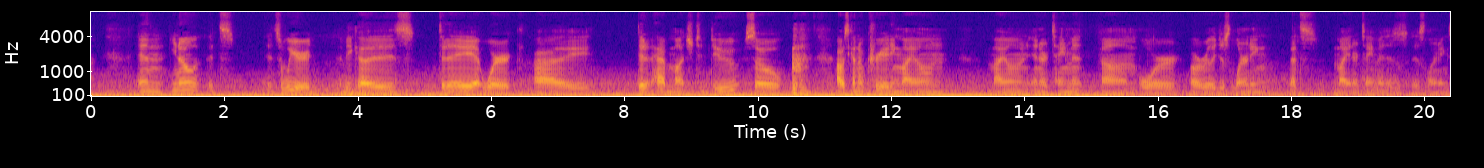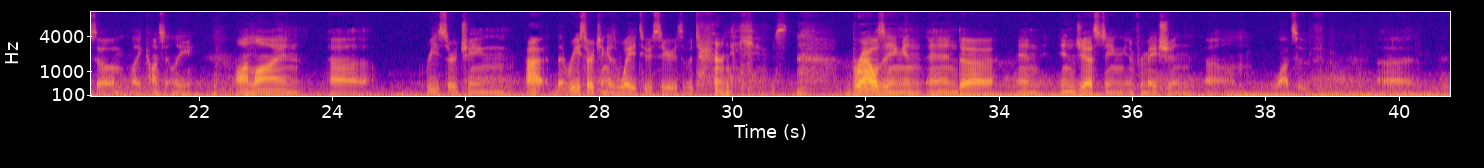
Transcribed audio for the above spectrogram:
and you know it's it's weird because today at work I didn't have much to do, so I was kind of creating my own my own entertainment um, or or really just learning. That's my entertainment is is learning. So I'm like constantly online uh, researching. Ah, that researching is way too serious of a term to use. Browsing and and uh, and ingesting information. Um, lots of uh,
